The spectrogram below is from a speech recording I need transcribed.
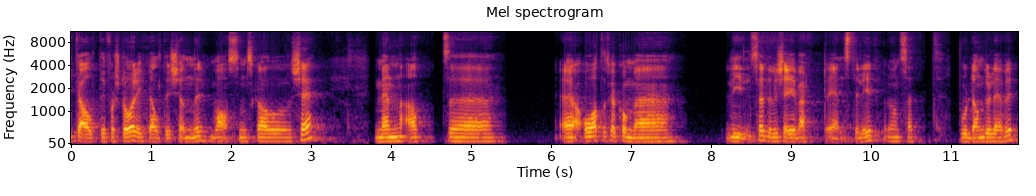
ikke alltid forstår, ikke alltid skjønner hva som skal skje. Men at eh, Og at det skal komme lidelse. Det vil skje i hvert eneste liv, uansett hvordan du lever.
